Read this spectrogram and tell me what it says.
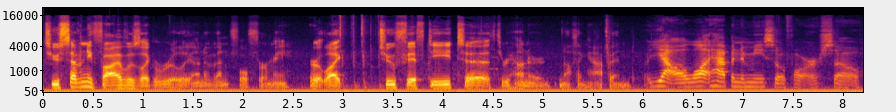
275 was like really uneventful for me. Or like 250 to 300, nothing happened. Yeah, a lot happened to me so far, so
